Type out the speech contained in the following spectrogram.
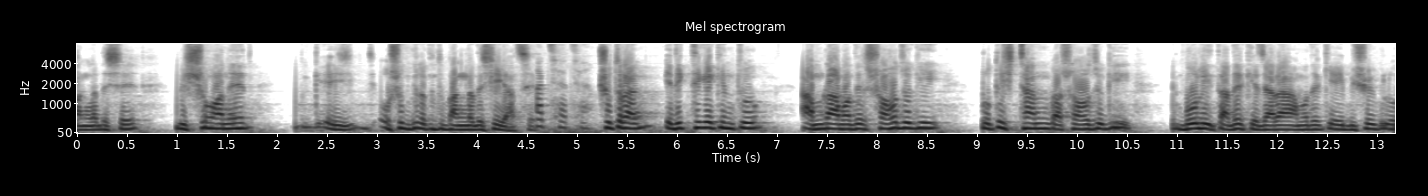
বাংলাদেশে বিশ্বমানের এই ওষুধগুলো কিন্তু বাংলাদেশেই আছে। আচ্ছা আচ্ছা। সুতরাং এদিক থেকে কিন্তু আমরা আমাদের সহযোগী প্রতিষ্ঠান বা সহযোগী বলি তাদেরকে যারা আমাদেরকে এই বিষয়গুলো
